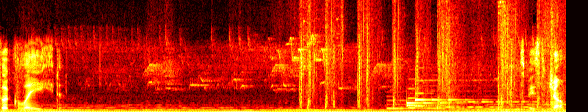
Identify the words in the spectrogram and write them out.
the glade. Space to jump.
